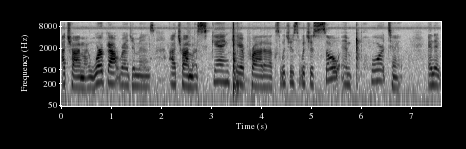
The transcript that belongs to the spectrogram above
I try my workout regimens. I try my skincare products, which is which is so important. And it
